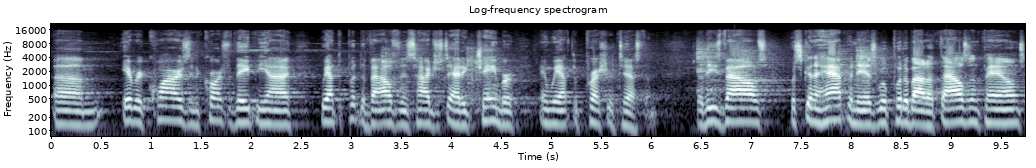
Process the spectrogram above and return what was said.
um, it requires, in accordance with API, we have to put the valves in this hydrostatic chamber and we have to pressure test them. So these valves, what's going to happen is we'll put about a thousand pounds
